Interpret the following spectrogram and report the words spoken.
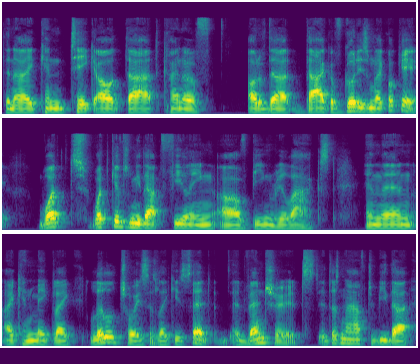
Then I can take out that kind of out of that bag of goodies. I'm like, okay, what what gives me that feeling of being relaxed? And then i can make like little choices. Like you said adventure. It's it doesn't have to be that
